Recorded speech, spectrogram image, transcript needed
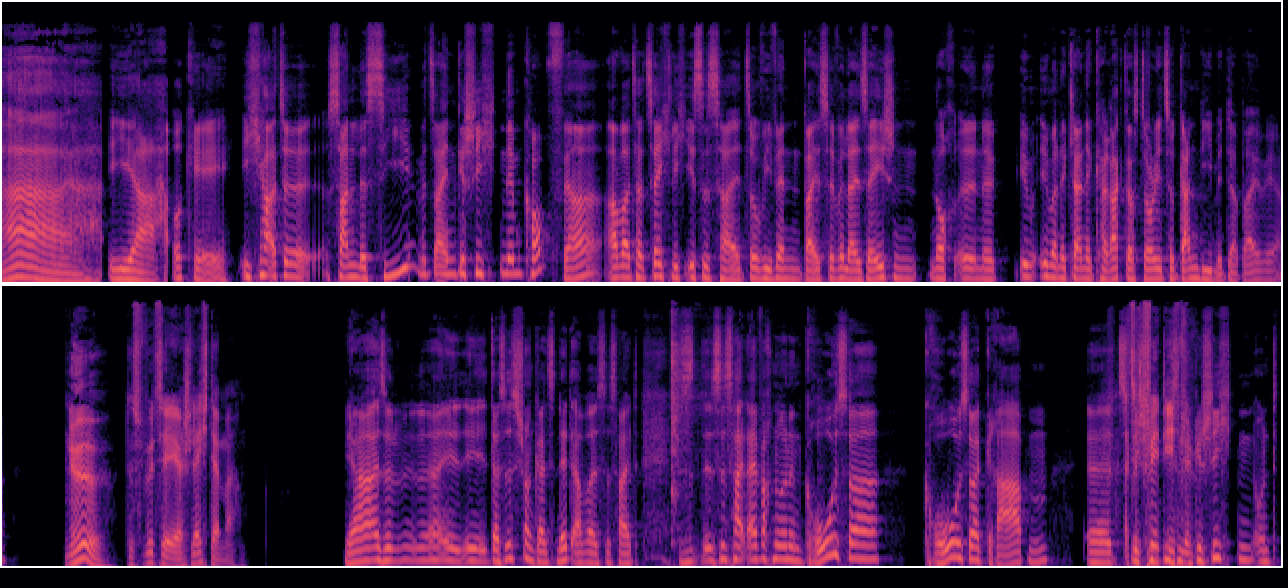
Ah, ja, okay. Ich hatte Sunless Sea mit seinen Geschichten im Kopf, ja, aber tatsächlich ist es halt so, wie wenn bei Civilization noch äh, eine, immer eine kleine Charakterstory zu Gandhi mit dabei wäre. Nö, das würde es ja eher schlechter machen. Ja, also äh, das ist schon ganz nett, aber es ist halt, es ist, es ist halt einfach nur ein großer, großer Graben äh, zwischen also find, diesen Geschichten und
